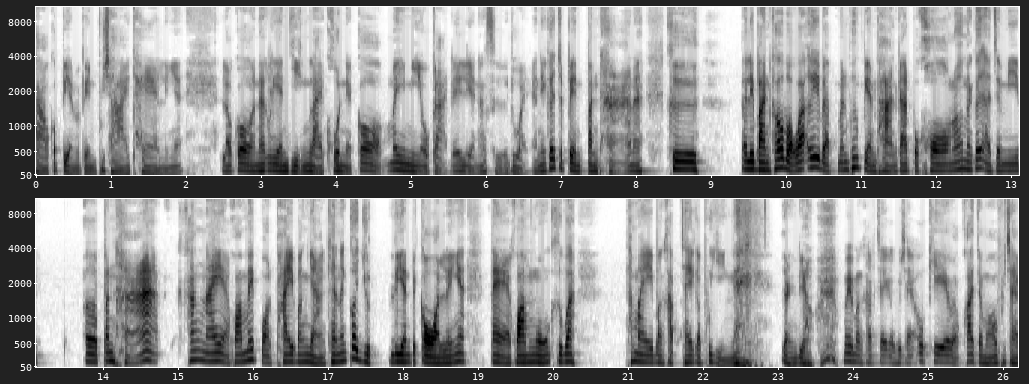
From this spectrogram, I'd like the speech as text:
ข่าวก็เปลี่ยนมาเป็นผู้ชายแทนอะไรเงี้ยแล้วก็นักเรียนหญิงหลายคนเนี่ยก็ไม่มีโอกาสได้เรียนหนังสือด้วย อันนี้ก็จะเป็นปัญหานะคือตาลิบันเขาบอกว่าเอ้ยแบบมันเพิ่งเปลี่ยนผ่านการปกครองเนาะมันก็อาจจะมีเออปัญหา ข้างในอะความไม่ปลอดภัยบางอย่างแค่นั้นก็หยุดเรียนไปก่อนอะไรเงี้ยแต่ความงงคือว่าทำไมบังคับใช้กับผู้หญิง อย่างเดียว ไม่บังคับใช้กับผู้ชายโอเค แบบข้าจะมองว่าผู้ชาย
